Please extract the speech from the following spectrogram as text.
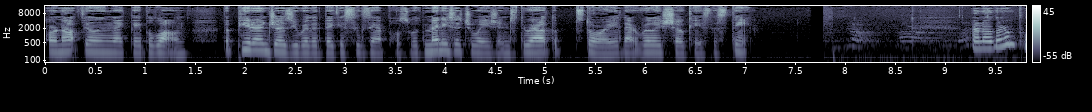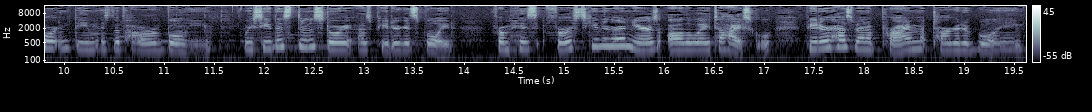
or not feeling like they belong, but Peter and Josie were the biggest examples, with many situations throughout the story that really showcase this theme. Another important theme is the power of bullying. We see this through the story as Peter gets bullied. From his first kindergarten years all the way to high school, Peter has been a prime target of bullying.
